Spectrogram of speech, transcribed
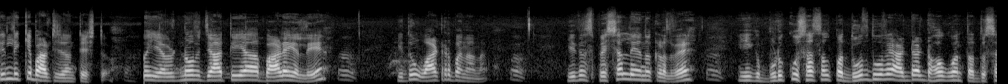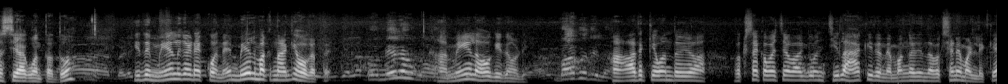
ತಿನ್ನಲಿಕ್ಕೆ ಭಾಳ ಟೇಸ್ಟ್. ಎರಡು ನೂರು ಜಾತಿಯ ಬಾಳೆಯಲ್ಲಿ ಇದು ವಾಟರ್ ಬನಾನ ಇದು ಸ್ಪೆಷಲ್ ಏನು ಕಳೆದ್ರೆ ಈಗ ಬುಡುಕು ಸಹ ಸ್ವಲ್ಪ ದೂರ ದೂರ ಅಡ್ಡಡ್ಡ ಹೋಗುವಂಥದ್ದು ಸಸಿ ಆಗುವಂಥದ್ದು. ಇದು ಮೇಲ್ಗಡೆ ಕೊನೆ ಮೇಲ್ಮಕ್ನಾಗಿ ಹೋಗುತ್ತೆ. ಹಾಂ ಮೇಲೆ ಹೋಗಿದೆ ನೋಡಿ. ಅದಕ್ಕೆ ಒಂದು ವೃಕ್ಷ ಕವಚವಾಗಿ ಒಂದು ಚೀಲ ಹಾಕಿದ್ದೇನೆ ಮಂಗದಿಂದ ರಕ್ಷಣೆ ಮಾಡಲಿಕ್ಕೆ.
